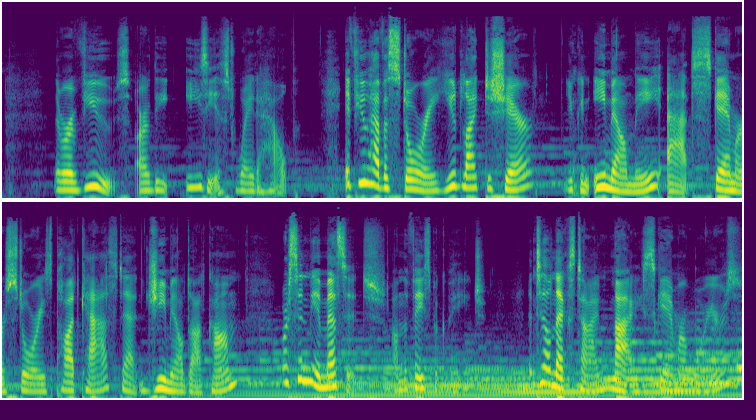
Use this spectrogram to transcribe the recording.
The reviews are the easiest way to help. If you have a story you'd like to share, you can email me at scammerstoriespodcast at gmail.com or send me a message on the Facebook page. Until next time, my scammer warriors.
